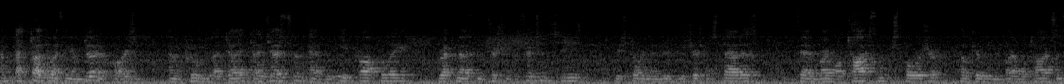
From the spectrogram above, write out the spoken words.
I'm, that's not the only thing I'm doing, of course. I'm improving my di- digestion, having to eat properly, recognize nutritional deficiencies, restoring the nutritional status, the environmental toxin exposure, help rid of environmental toxins.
